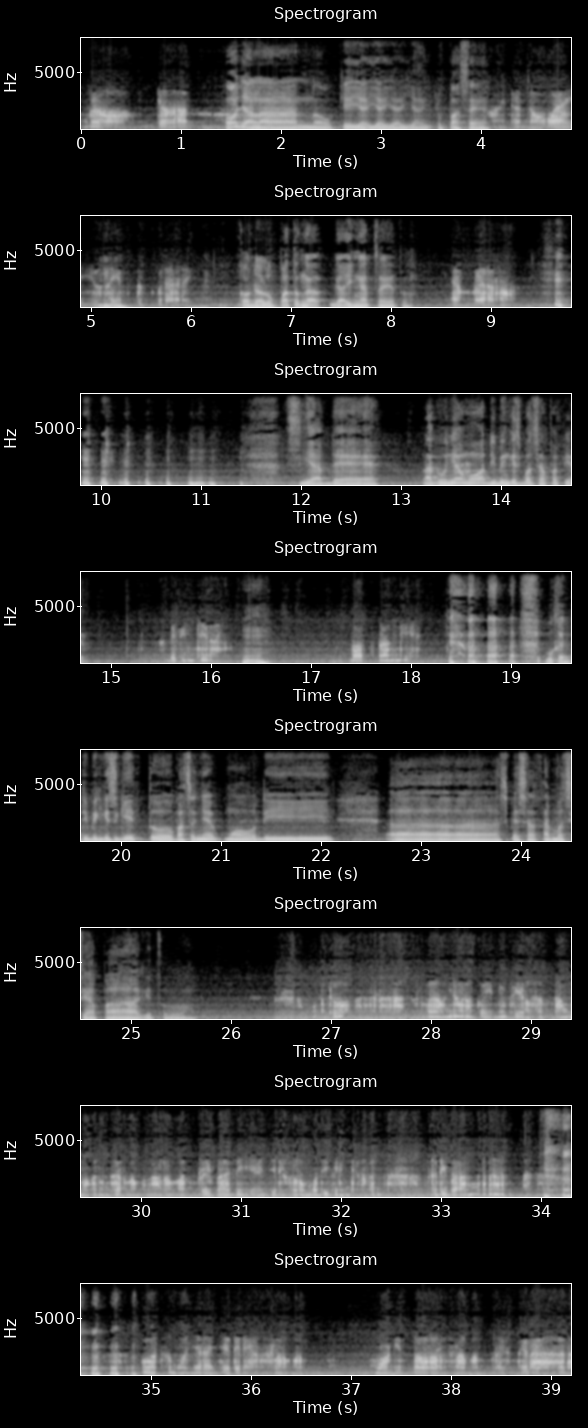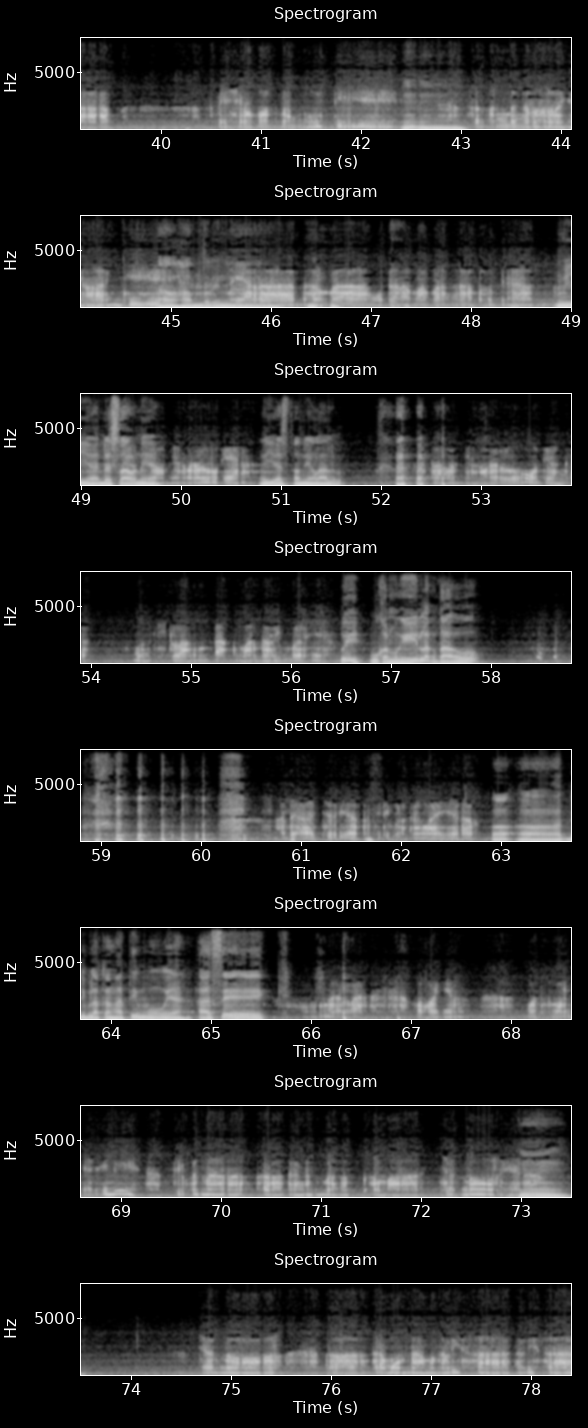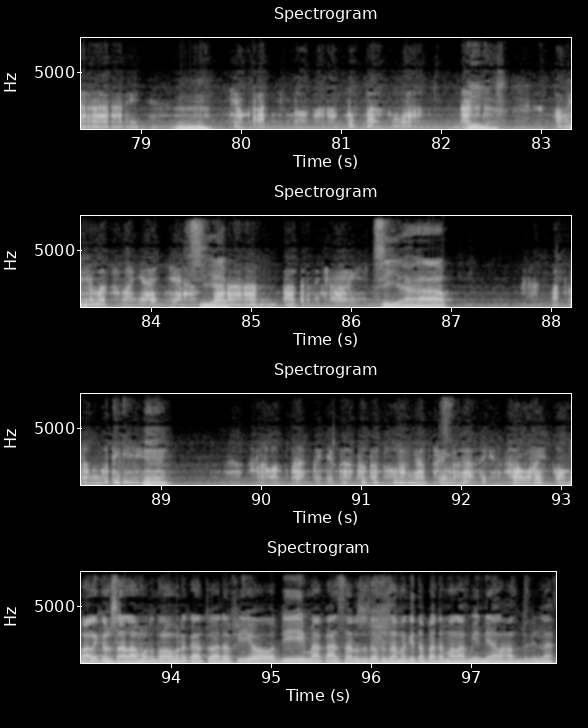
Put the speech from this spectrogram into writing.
Enggak, jalan. Oh jalan. Oke ya ya ya ya. Lupa saya. I don't know why you hmm. said goodbye. Kalau udah lupa tuh nggak nggak ingat saya tuh. Ember. Siap deh. Lagunya mau dibingkis buat siapa Pia? Dibingkis? Mm -mm. Buat lagi. Bukan dibingkis gitu, maksudnya mau di eh, spesialkan buat siapa gitu. Sebenarnya lagu ini Vio senang bukan karena pengalaman pribadi ya. Jadi kalau mau dibingkiskan sedih banget. Buat semuanya aja deh. Selamat monitor, selamat beristirahat. Spesial buat Bang Budi. Mm-mm. Senang dengar suaranya lagi. Alhamdulillah. Siaran, abang, udah lama banget. Udah Iya, udah setahun ya? tahun yang lalu ya. Iya, setahun yang lalu. Tahun yang lalu udah nggak menghilang entah ke mana rimbarnya. Wih, bukan menghilang tahu. Ada aja ya, tapi di belakang layar. Eh, eh, di belakang hatimu ya. Asik. Oh, alah. Pokoknya buat semuanya ini dia pernah uh, kangen banget sama Cak Nur ya. Hmm. Cak Nur, uh, Kak Mona, Mona Lisa, Kak Lisa, Hai. Hmm. Siapa itu? Lupa semua. Iya. Pokoknya buat semuanya aja. Siap. Tanpa terkecuali. Siap. Buat Bang Budi, Hmm. selamat beraktivitas, tetap semangat. Terima kasih. Assalamualaikum. Waalaikumsalam warahmatullahi wabarakatuh. Ada Vio di Makassar sudah bersama kita pada malam ini. Alhamdulillah.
